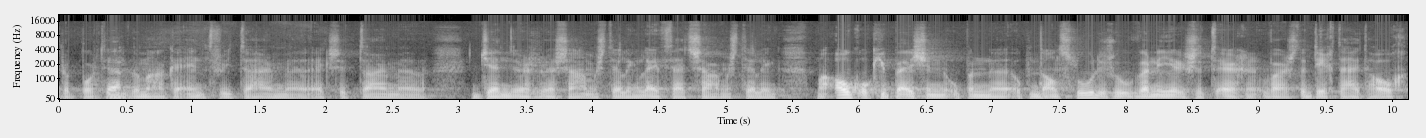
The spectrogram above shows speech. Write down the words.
rapporten die we maken. Entry time, exit time, gender samenstelling, leeftijdssamenstelling. Maar ook occupation op een, op een dansvloer. Dus hoe, wanneer is het erg, waar is de dichtheid hoog?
